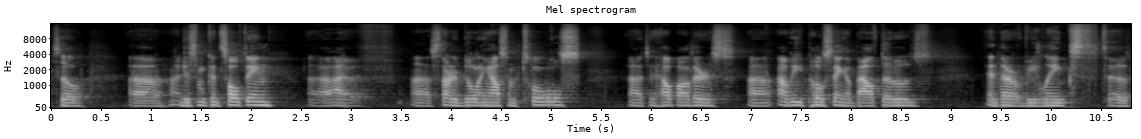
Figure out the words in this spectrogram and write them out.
So uh, I do some consulting. Uh, I've uh, started building out some tools to help others. I'll be posting about those, and there will be links to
